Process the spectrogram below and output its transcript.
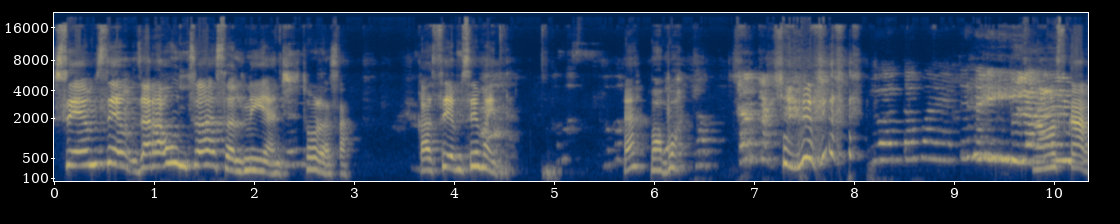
सेम सेम जरा उंच असेल नियांश थोडासा. का सेम सेम आहेत? हा? बाबा. नमस्कार.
